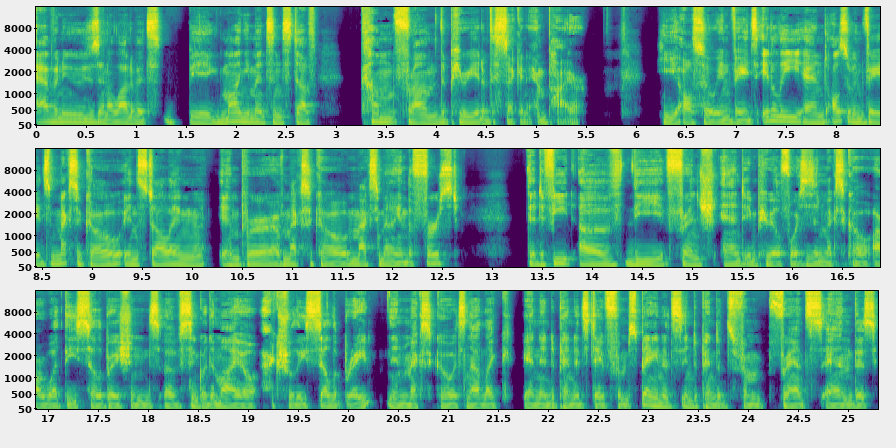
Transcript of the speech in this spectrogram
avenues and a lot of its big monuments and stuff come from the period of the Second Empire. He also invades Italy and also invades Mexico, installing Emperor of Mexico Maximilian I the defeat of the French and imperial forces in Mexico are what these celebrations of Cinco de Mayo actually celebrate. In Mexico, it's not like an independence day from Spain, it's independence from France and this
